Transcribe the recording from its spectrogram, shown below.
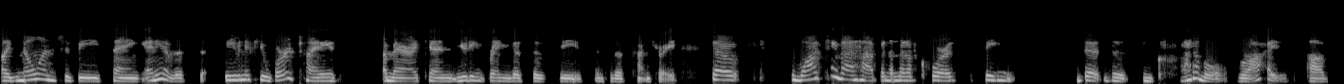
Like, no one should be saying any of this. Even if you were Chinese American, you didn't bring this disease into this country. So, watching that happen, and then, of course, seeing the, the incredible rise of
